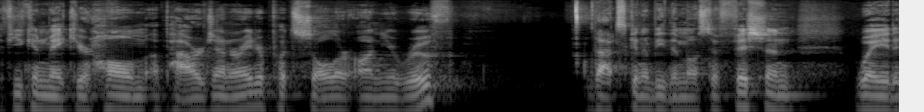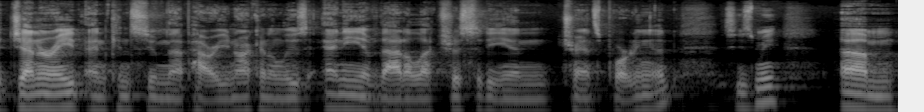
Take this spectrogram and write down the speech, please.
if you can make your home a power generator, put solar on your roof, that's going to be the most efficient way to generate and consume that power. You're not going to lose any of that electricity in transporting it. Excuse me. Um,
